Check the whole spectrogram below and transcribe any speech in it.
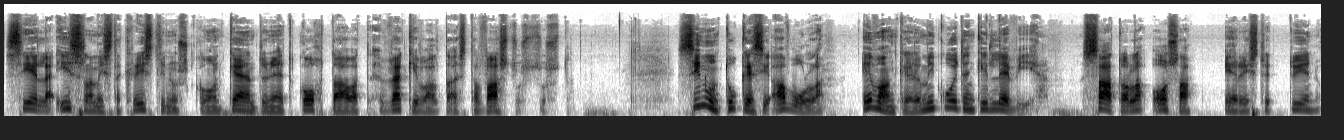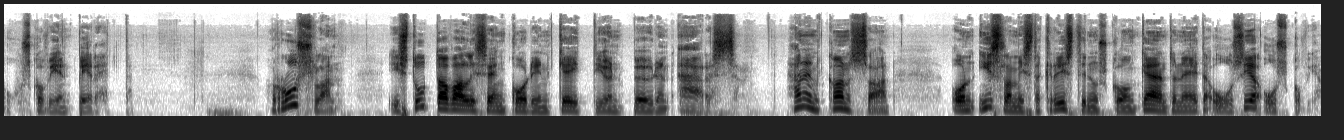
Siellä islamista kristinuskoon kääntyneet kohtaavat väkivaltaista vastustusta. Sinun tukesi avulla evankeliumi kuitenkin leviää. Saat olla osa eristyttyjen uskovien perhettä. Ruslan istuu tavallisen kodin keittiön pöydän ääressä. Hänen kanssaan on islamista kristinuskoon kääntyneitä uusia uskovia.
